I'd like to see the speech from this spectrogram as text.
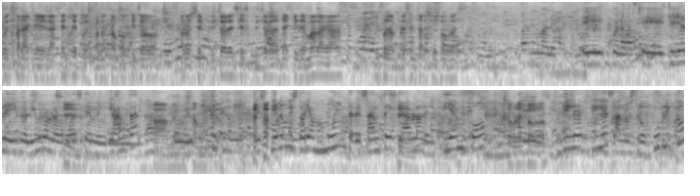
pues para que la gente pues conozca un poquito a los escritores y escritoras de aquí de Málaga y puedan presentar sus obras. Vale, eh, bueno, eh, yo ya he leído el libro, la verdad es que me encanta. Ah, me gusta mucho. es- tiene una historia muy interesante que habla del tiempo. Sobre Eh, todo. dile- diles a nuestro público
